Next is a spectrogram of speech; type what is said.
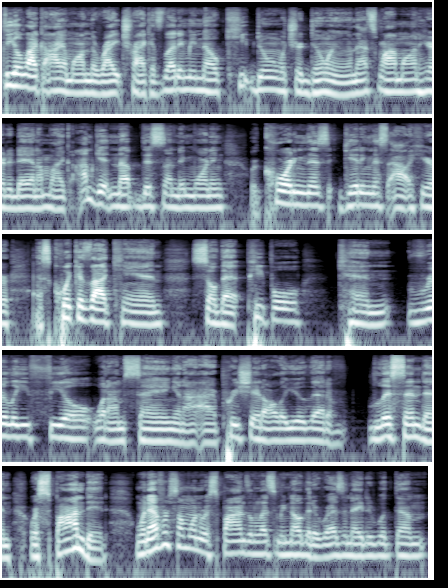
feel like I am on the right track. It's letting me know keep doing what you're doing. And that's why I'm on here today. And I'm like, I'm getting up this Sunday morning, recording this, getting this out here as quick as I can so that people can really feel what I'm saying. And I, I appreciate all of you that have listened and responded. Whenever someone responds and lets me know that it resonated with them,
